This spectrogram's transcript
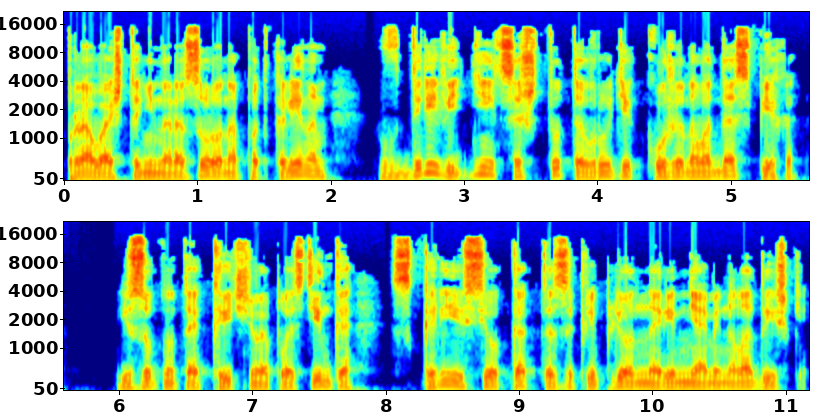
Правая штанина разорвана под коленом, в дыре виднеется что-то вроде кожаного доспеха. Изогнутая коричневая пластинка, скорее всего, как-то закрепленная ремнями на лодыжке.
